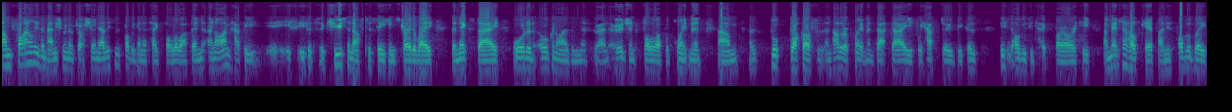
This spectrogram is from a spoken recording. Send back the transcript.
um, finally, the management of Joshua. Now, this is probably going to take follow-up, and, and I'm happy if, if it's acute enough to see him straight away the next day, or to organise an, an urgent follow-up appointment, um, book, block off another appointment that day if we have to, because this obviously takes priority. A mental health care plan is probably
